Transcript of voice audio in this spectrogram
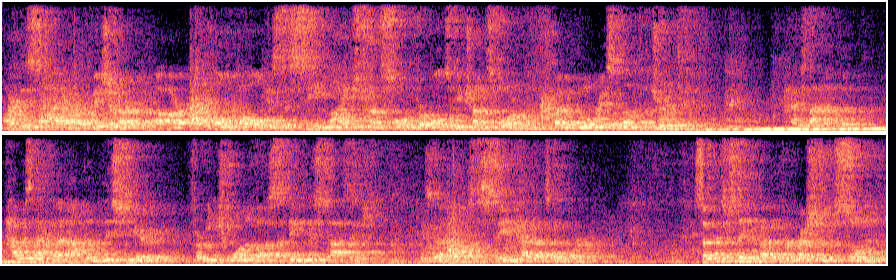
our desire, our vision, our, our, our whole goal is to see lives transformed, for all to be transformed by the glorious love of the Trinity. How does that happen? How is that going to happen this year for each one of us? I think this passage is going to help us to see how that's going to work. So let's just think about the progression of the story.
